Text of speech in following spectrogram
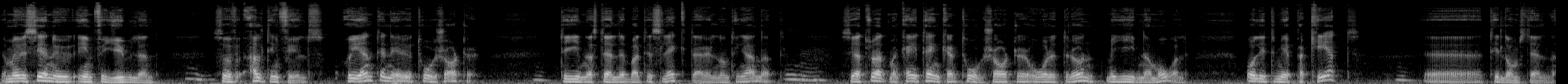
Ja, men vi ser nu inför julen så allting fylls. Och egentligen är det ju tågcharter. Mm. Till givna ställen, bara att det är släkt där eller någonting annat. Mm. Så jag tror att man kan ju tänka tågcharter året runt med givna mål. Och lite mer paket mm. eh, till de ställena.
